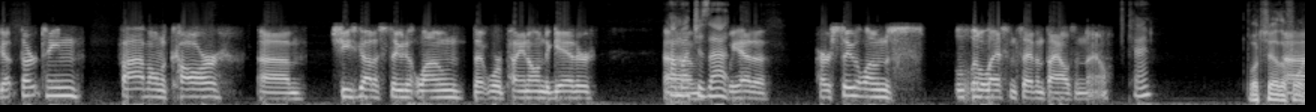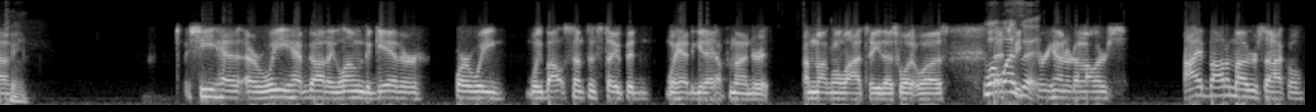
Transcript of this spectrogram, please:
got thirteen five on a car. Um, she's got a student loan that we're paying on together. How much Um, is that? We had a her student loan's a little less than seven thousand now. Okay. What's the other Uh, fourteen? She has or we have got a loan together where we we bought something stupid. We had to get out from under it. I'm not going to lie to you. That's what it was. What was it? Three hundred dollars. I bought a motorcycle.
